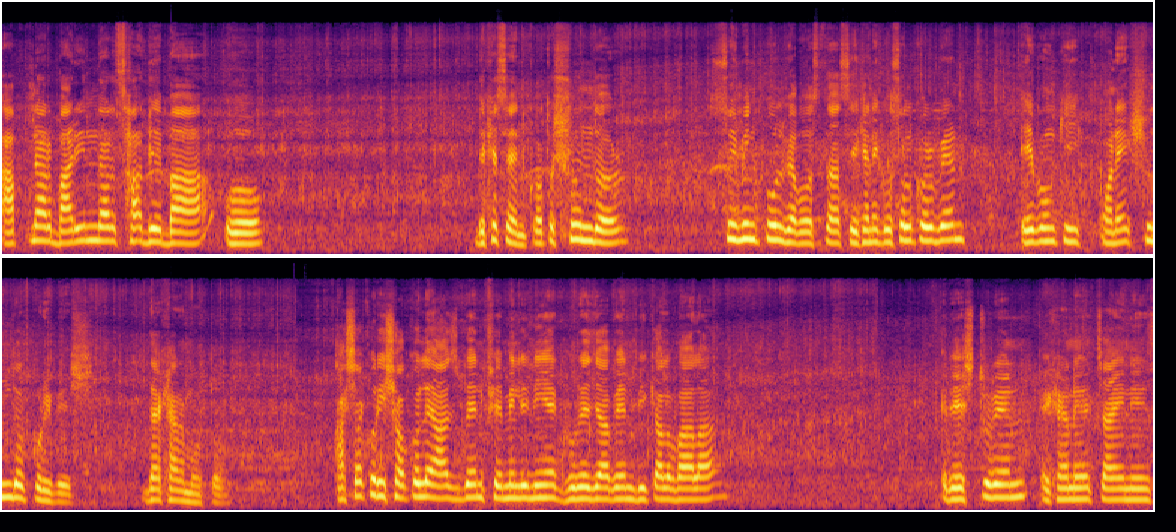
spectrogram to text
আপনার বারিন্দার ছাদে বা ও দেখেছেন কত সুন্দর সুইমিং পুল ব্যবস্থা আছে, এখানে গোসল করবেন এবং কি অনেক সুন্দর পরিবেশ দেখার মতো। আশা করি সকলে আসবেন ফ্যামিলি নিয়ে ঘুরে যাবেন বিকালবেলা। রেস্টুরেন্ট এখানে চাইনিজ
